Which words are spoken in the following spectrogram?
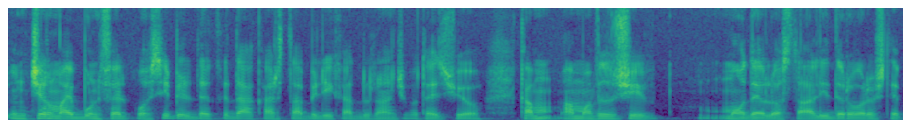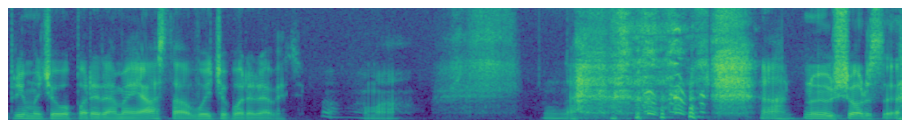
în cel mai bun fel posibil decât dacă ar stabili ca de la început. Aici eu, că am, am avut și modelul ăsta, liderul vorbește primul, ce o părerea mea e asta, voi ce părere aveți? Am, da, nu e ușor să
